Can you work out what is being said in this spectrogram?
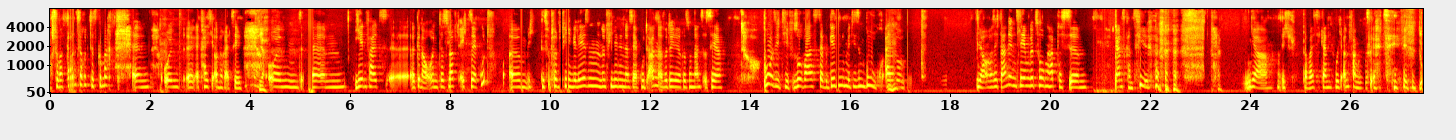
Auch schon was ganz Verrücktes gemacht. Ähm, und äh, kann ich auch noch erzählen. Ja. Und ähm, jedenfalls, äh, genau, und das läuft echt sehr gut. Ähm, ich, das wird von vielen gelesen und viele nehmen das sehr gut an. Also die Resonanz ist sehr positiv. So war es der Beginn mit diesem Buch. Mhm. Also mhm. Ja, und was ich dann ins Leben gezogen habe, das ähm, ganz, ganz viel. ja, ich, da weiß ich gar nicht, wo ich anfange zu erzählen. Du,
